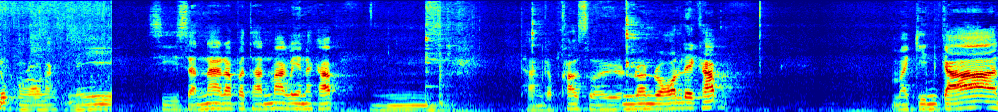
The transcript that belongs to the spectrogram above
ลุกของเรานะนี่สีสันน่ารับประทานมากเลยนะครับอืมทานกับข้าวสวยร้อนๆเลยครับ มากินกัน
